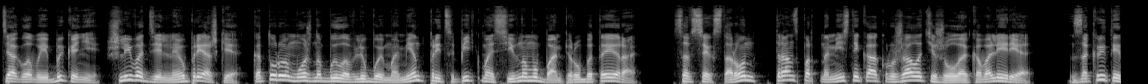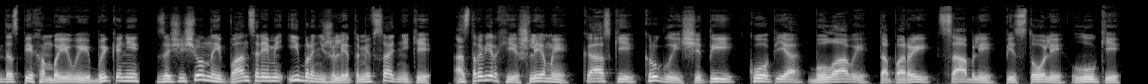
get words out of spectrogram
Тягловые быкани шли в отдельной упряжке, которую можно было в любой момент прицепить к массивному бамперу БТРа. Со всех сторон транспорт наместника окружала тяжелая кавалерия. Закрытые доспехом боевые быкани, защищенные панцирями и бронежилетами всадники, островерхие шлемы, каски, круглые щиты, копья, булавы, топоры, сабли, пистоли, луки.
